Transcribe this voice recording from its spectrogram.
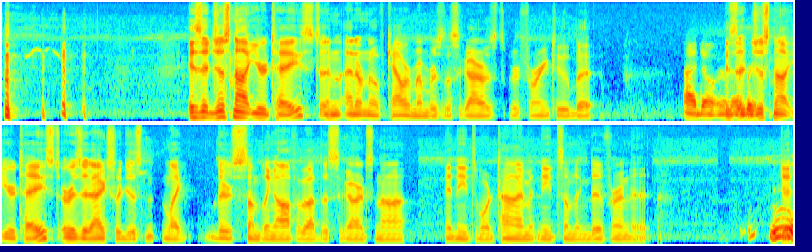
is it just not your taste and i don't know if cal remembers the cigar i was referring to but I don't remember. is it just not your taste or is it actually just like there's something off about this cigar it's not it needs more time it needs something different it do,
